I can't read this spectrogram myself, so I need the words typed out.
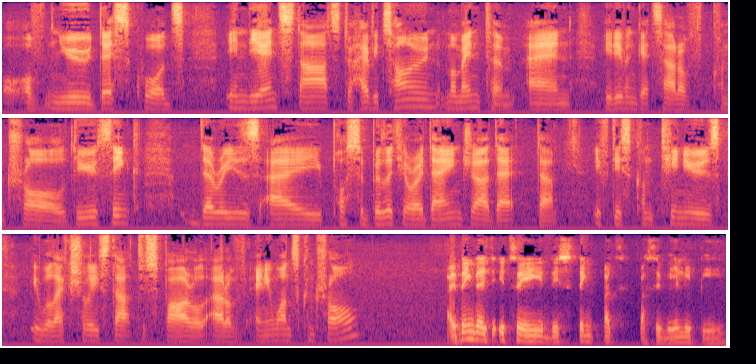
of new death squads in the end starts to have its own momentum and it even gets out of control. Do you think there is a possibility or a danger that uh, if this continues, it will actually start to spiral out of anyone's control? I think that it's a distinct possibility,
